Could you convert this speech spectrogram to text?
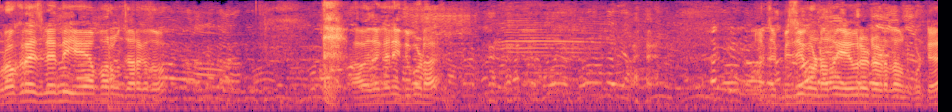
బ్రోకరేజ్ లేని ఏ వ్యాపారం జరగదు. ఆ విధంగానే ఇది కూడా. మంచి బిజీగా ఉన్నారు ఏం రేట్ అడదాం అనుకుంటే.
